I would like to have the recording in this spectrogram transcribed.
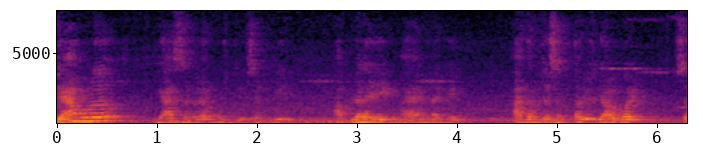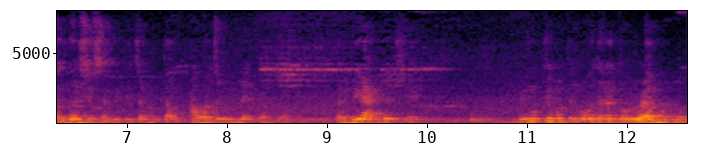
त्यामुळं या सगळ्या गोष्टींसाठी आपल्याला एक व्हायला लागेल. आज आमच्या सत्तावीस गावगड संघर्ष समितीचा मुद्दा आवाजून उल्लेख करतो. तर मी अध्यक्ष आहे. मी मुख्यमंत्री महोदयाला दोन वेळा बोललो.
